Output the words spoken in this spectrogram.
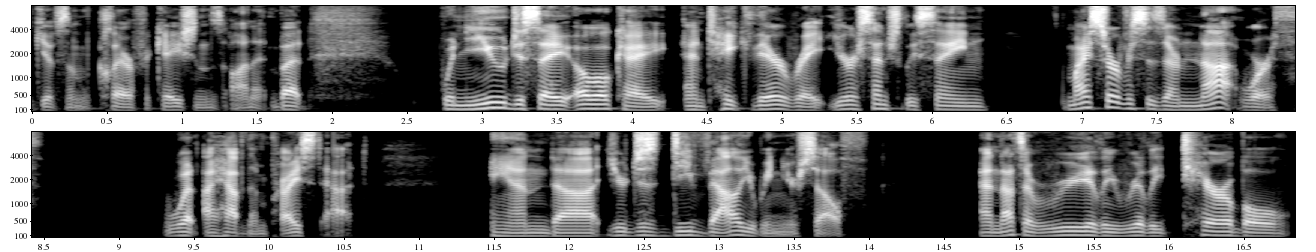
give some clarifications on it. But when you just say, "Oh, okay," and take their rate, you're essentially saying, "My services are not worth what I have them priced at. And uh, you're just devaluing yourself. And that's a really, really terrible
